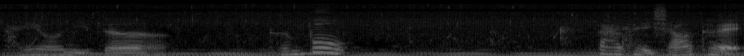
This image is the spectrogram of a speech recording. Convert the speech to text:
还有你的臀部、大腿、小腿。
